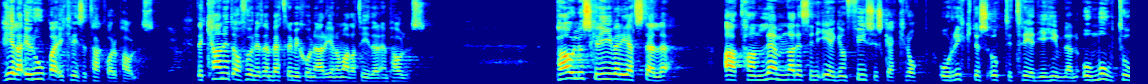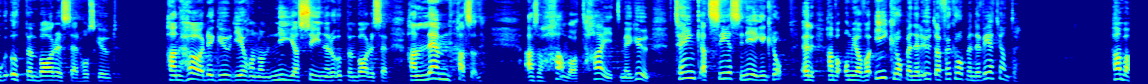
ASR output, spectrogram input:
hela Europa är kristet tack vare Paulus. Det kan inte ha funnits en bättre missionär genom alla tider än Paulus. Paulus skriver i ett ställe att han lämnade sin egen fysiska kropp och rycktes upp till tredje himlen och mottog uppenbarelser hos Gud. Han hörde Gud ge honom nya syner och uppenbarelser. Han lämnade, alltså, alltså han var tajt med Gud. Tänk att se sin egen kropp. Eller han var, om jag var i kroppen eller utanför kroppen, det vet jag inte. Han bara,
